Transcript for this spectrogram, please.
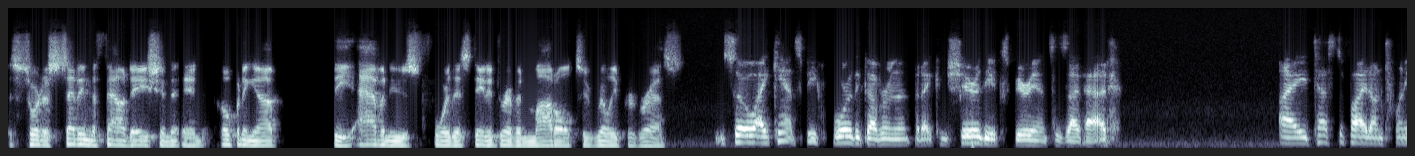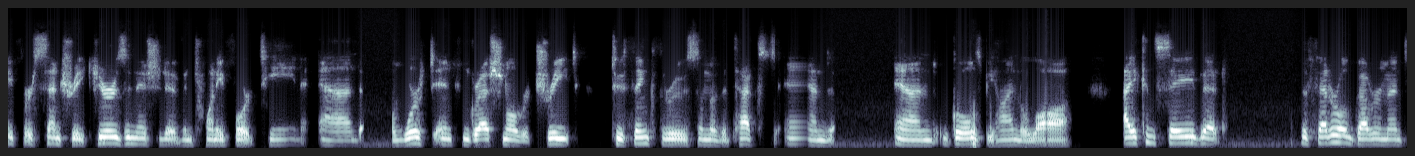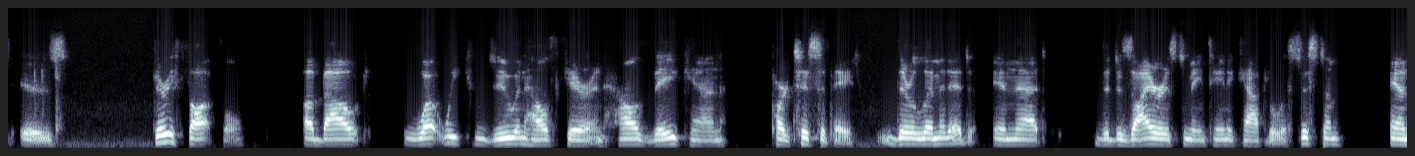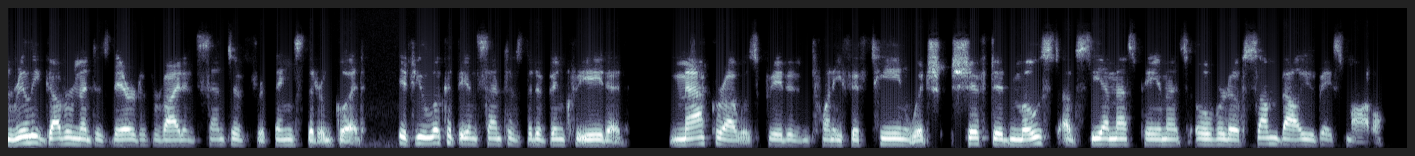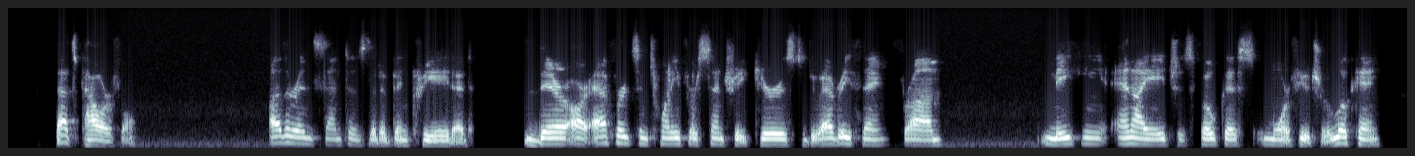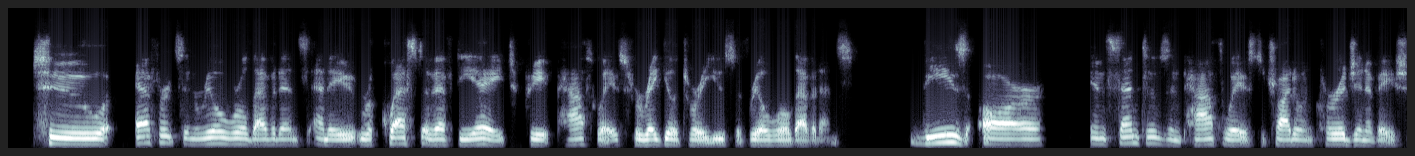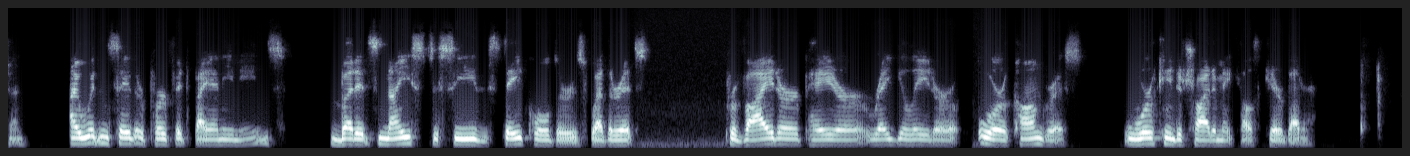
sort of setting the foundation and opening up the avenues for this data driven model to really progress? So I can't speak for the government, but I can share the experiences I've had. I testified on 21st Century Cures Initiative in 2014, and worked in congressional retreat to think through some of the text and and goals behind the law. I can say that the federal government is very thoughtful about what we can do in healthcare and how they can participate. They're limited in that the desire is to maintain a capitalist system. And really, government is there to provide incentive for things that are good. If you look at the incentives that have been created, MACRA was created in 2015, which shifted most of CMS payments over to some value based model. That's powerful. Other incentives that have been created. There are efforts in 21st century cures to do everything from making NIH's focus more future looking to efforts in real world evidence and a request of FDA to create pathways for regulatory use of real world evidence. These are incentives and pathways to try to encourage innovation. I wouldn't say they're perfect by any means, but it's nice to see the stakeholders, whether it's provider, payer, regulator, or Congress, working to try to make healthcare better.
